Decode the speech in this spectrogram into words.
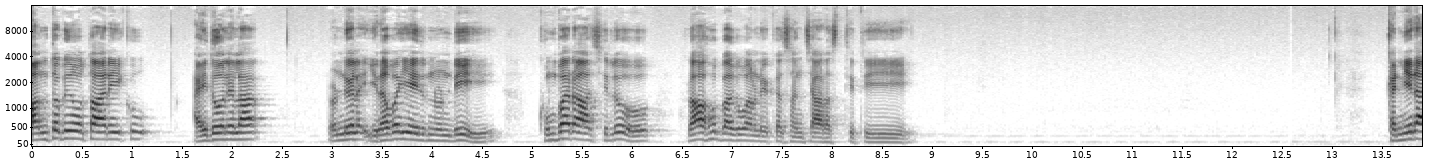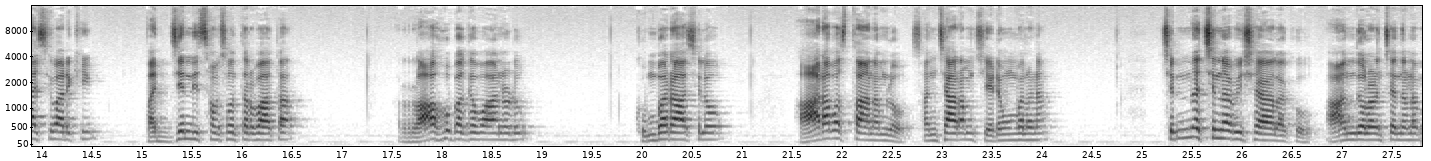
పంతొమ్మిదవ తారీఖు ఐదో నెల రెండు వేల ఇరవై ఐదు నుండి కుంభరాశిలో రాహు భగవానుడి యొక్క సంచార స్థితి. కన్యరాశి వారికి పద్దెనిమిది సంవత్సరాల తర్వాత రాహు భగవానుడు కుంభరాశిలో ఆరవ స్థానంలో సంచారం చేయడం వలన చిన్న చిన్న విషయాలకు ఆందోళన చెందడం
